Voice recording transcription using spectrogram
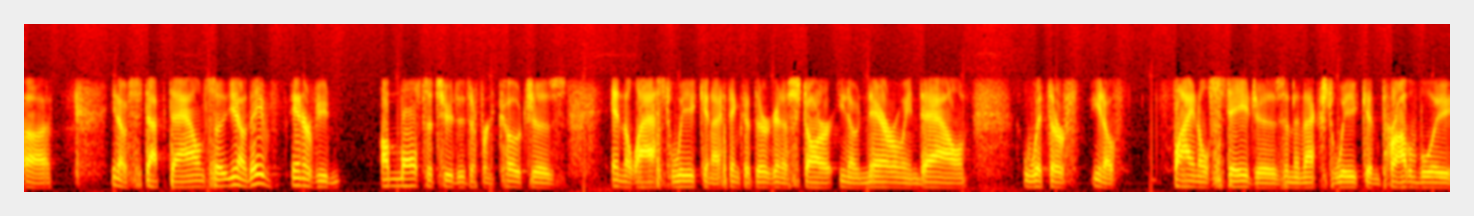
uh, you know stepped down. So you know they've interviewed a multitude of different coaches in the last week, and I think that they're going to start you know narrowing down with their you know final stages in the next week and probably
